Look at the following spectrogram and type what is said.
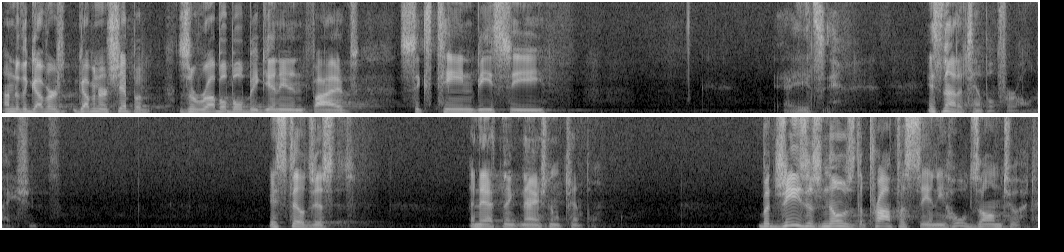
under the governorship of Zerubbabel beginning in 516 BC, it's, it's not a temple for all nations. It's still just an ethnic national temple. But Jesus knows the prophecy and he holds on to it.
